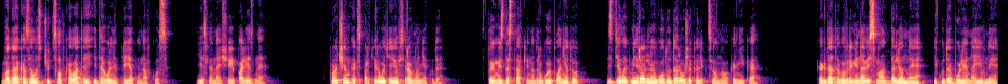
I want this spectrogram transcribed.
Вода оказалась чуть сладковатой и довольно приятной на вкус, если она еще и полезная. Впрочем, экспортировать ее все равно некуда. Стоимость доставки на другую планету сделает минеральную воду дороже коллекционного коньяка. Когда-то, во времена весьма отдаленные и куда более наивные,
